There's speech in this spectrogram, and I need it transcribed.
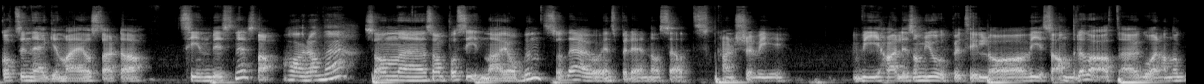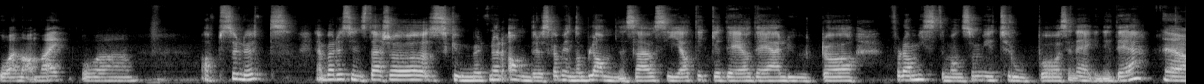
gått sin egen vei og starta sin business. da. Har han det? Sånn, eh, sånn på siden av jobben. Så det er jo inspirerende å se at kanskje vi, vi har liksom hjulpet til å vise andre da, at det går an å gå en annen vei. Og, eh, Absolutt. Jeg bare syns det er så skummelt når andre skal begynne å blande seg og si at ikke det og det er lurt. Og, for da mister man så mye tro på sin egen idé. ja.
